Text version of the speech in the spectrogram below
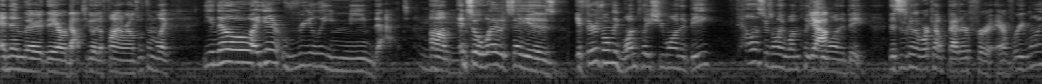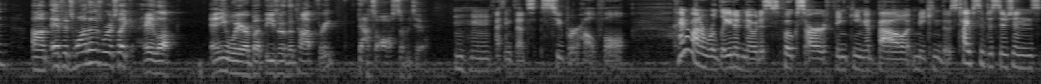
and then they they are about to go to final rounds with them, like, you know, I didn't really mean that. Mm. Um, and so what I would say is, if there's only one place you want to be, tell us there's only one place yeah. you want to be. This is going to work out better for everyone. Um, if it's one of those where it's like, hey, look, anywhere but these are the top three, that's awesome too. Mm-hmm. I think that's super helpful. Kind of on a related note, as folks are thinking about making those types of decisions,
